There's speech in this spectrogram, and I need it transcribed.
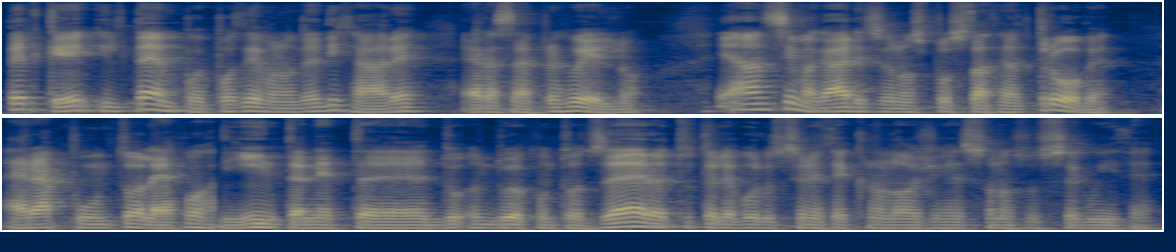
perché il tempo che potevano dedicare era sempre quello, e anzi magari sono spostate altrove. Era appunto l'epoca di internet 2.0 eh, e tutte le evoluzioni tecnologiche che sono susseguite.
